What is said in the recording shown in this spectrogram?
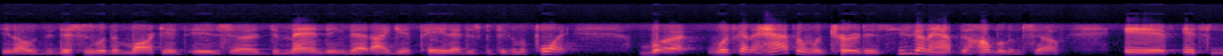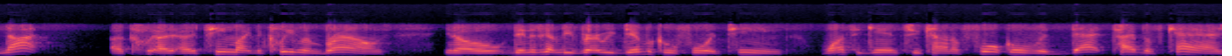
you know, this is what the market is uh, demanding that I get paid at this particular point. But what's going to happen with Kurt is he's going to have to humble himself. If it's not a, a team like the Cleveland Browns, you know, then it's going to be very difficult for a team once again to kind of fork over that type of cash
